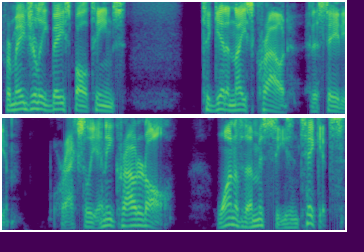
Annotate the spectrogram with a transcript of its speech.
for Major League Baseball teams to get a nice crowd at a stadium, or actually any crowd at all. One of them is season tickets.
